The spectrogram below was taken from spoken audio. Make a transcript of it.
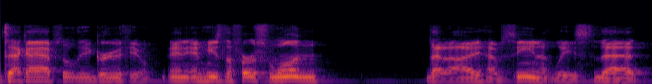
Zac, I absolutely agree with you. And, and he's the first one that I have seen, at least, that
